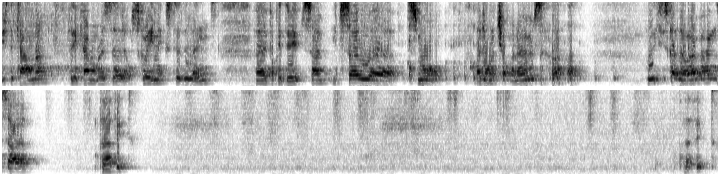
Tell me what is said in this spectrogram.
Use the camera. The camera's a little screen next to the lens. Uh, if I can do it, so it's so uh, small. I don't want to chop my nose. well, this has got no overhang, so perfect. Perfect.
